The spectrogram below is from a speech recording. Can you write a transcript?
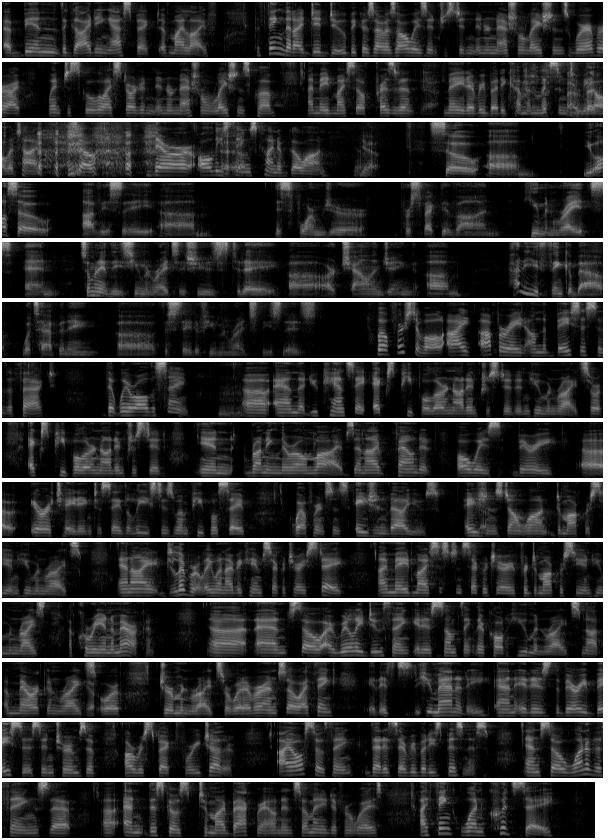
uh, been the guiding aspect of my life. The thing that I did do, because I was always interested in international relations, wherever I went to school, I started an international relations club. I made myself president, Yeah. made everybody come and listen to me all the time. So there are all these things kind of go on. Yeah. So um, you also obviously um, this formed your perspective on human rights and so many of these human rights issues today uh, are challenging. Um, how do you think about what's happening, uh, the state of human rights these days? Well, first of all, I operate on the basis of the fact that we're all the same. Mm-hmm. Uh, and that you can't say X people are not interested in human rights or X people are not interested in running their own lives. And I've found it always very uh, irritating, to say the least, is when people say, well, for instance, Asian values. Asians yeah. don't want democracy and human rights. And I deliberately, when I became Secretary of State, I made my Assistant Secretary for Democracy and Human Rights a Korean American. Uh, and so I really do think it is something, they're called human rights, not American rights yep. or German rights or whatever. And so I think it, it's humanity, and it is the very basis in terms of our respect for each other. I also think that it's everybody's business. And so, one of the things that, uh, and this goes to my background in so many different ways, I think one could say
